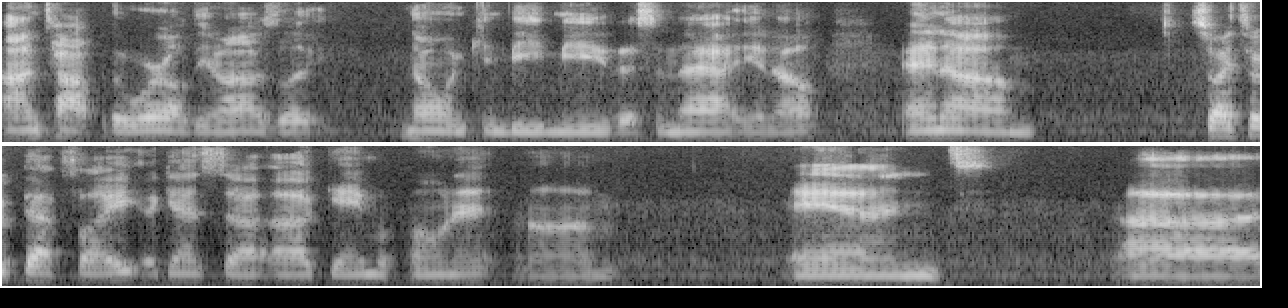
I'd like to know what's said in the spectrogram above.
on top of the world. You know, I was like, no one can beat me, this and that. You know, and um, so I took that fight against a, a game opponent, um, and uh,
